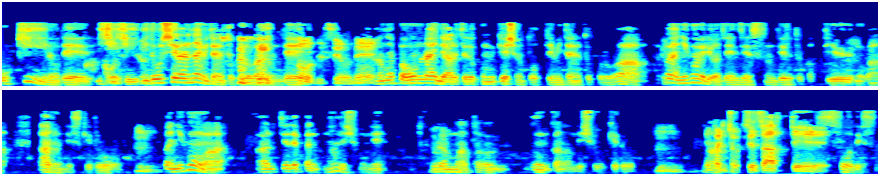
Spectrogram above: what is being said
大きいので、いちいち移動してられないみたいなところがあるんで、そうですよねあ。のやっぱオンラインである程度コミュニケーションを取ってみたいなところは、やっぱり日本よりは全然進んでいるとかっていうのがあるんですけど、やっうん。ぱり日本はある程度やっぱなんでしょうね。これはまあ多分文化なんでしょうけど、うん。やっぱり直接会って、そうです。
